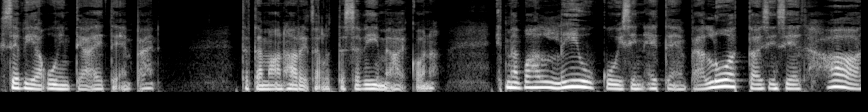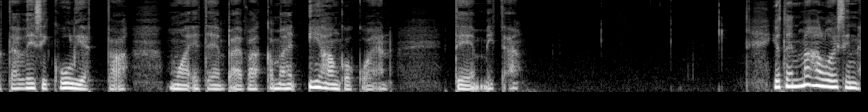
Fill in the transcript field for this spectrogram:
Se vie uintia eteenpäin. Tätä mä oon harjoitellut tässä viime aikoina. Että mä vaan liukuisin eteenpäin, luottaisin siihen, että haa, tämä vesi kuljettaa mua eteenpäin, vaikka mä en ihan koko ajan tee mitään. Joten mä haluaisin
